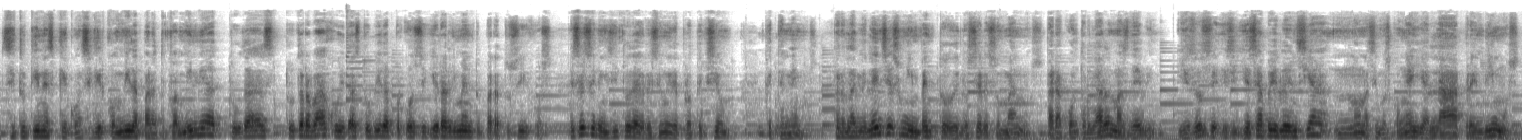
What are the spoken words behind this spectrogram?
Si tú tienes que conseguir comida para tu familia, tú das tu trabajo y das tu vida por conseguir alimento para tus hijos. Ese es el instinto de agresión y de protección que tenemos. Pero la violencia es un invento de los seres humanos para controlar al más débil. Y, eso, y esa violencia no nacimos con ella, la aprendimos.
